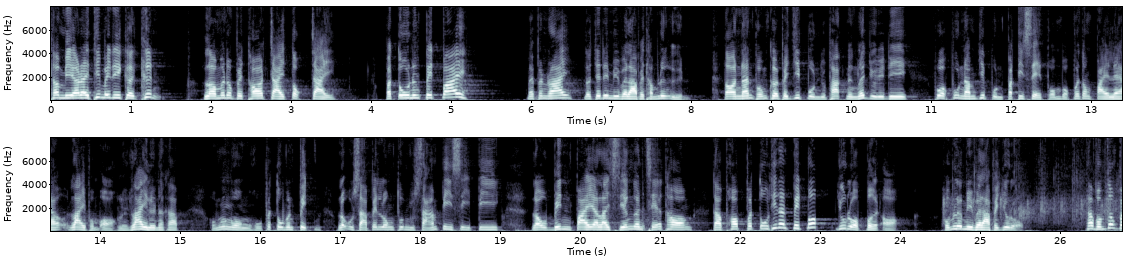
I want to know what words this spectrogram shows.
ถ้ามีอะไรที่ไม่ดีเกิดขึ้น เราไม่ต้องไปท้อใจตกใจ ประตูหนึ่งปิดไป ไม่เป็นไร เราจะได้มีเวลาไปทำเรื่องอื่น ตอนนั้นผมเคยไปญี่ปุ่นอยู่พักหนึ่งแล้วอยู่ดีๆ พวกผู้นำญี่ปุ่นปฏิเสธ ผมบอกไม่ต้องไปแล้วไล่ผมออกเลยไล่เลยนะครับ ผมก็งงโหประตูมันปิด เราอุตส่าห์ไปลงทุนอยู่ 3 ปี 4 ปี เราบินไปอะไรเสียเงินเสียทอง แต่พอประตูที่นั่นปิดปุ๊บยุโรปเปิดออก ผมเลยมีเวลาไปยุโรป ถ้าผมต้องไป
